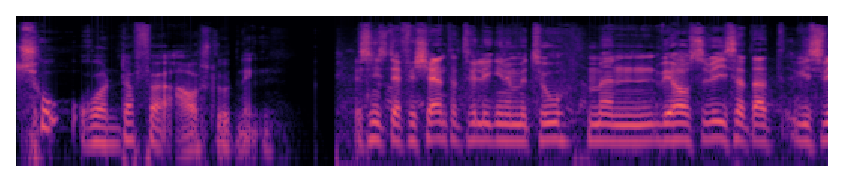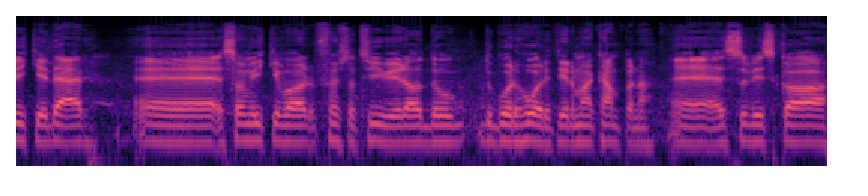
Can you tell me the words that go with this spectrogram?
to runder før afslutningen. Jeg synes det er fortjent at vi ligger nummer to, men vi har også vist at hvis vi ikke er der, eh, som vi ikke var første 20 i dag, då, då går det hårdt i de her kampene. Eh, så vi skal,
